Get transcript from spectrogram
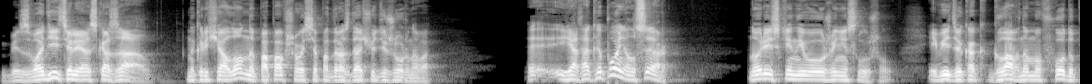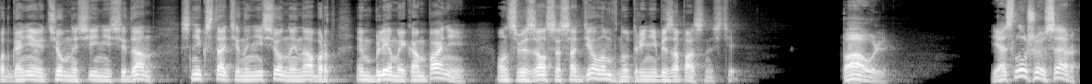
«Без водителя, я сказал!» – накричал он на попавшегося под раздачу дежурного. «Э, «Я так и понял, сэр!» Но Рискин его уже не слушал. И, видя, как к главному входу подгоняют темно-синий седан с не кстати нанесенной на борт эмблемой компании, он связался с отделом внутренней безопасности. «Пауль!» «Я слушаю, сэр!»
